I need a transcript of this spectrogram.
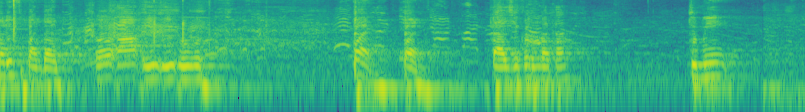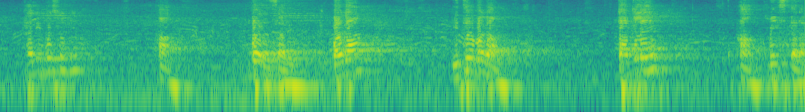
वाटतं बाराखडीच अ आ इ ई उ पण पण काळजी करू नका. तुम्ही खाली बसू घ्या हा. बरं चालेल. बघा. इथे बघा. टाकले हा मिक्स करा.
